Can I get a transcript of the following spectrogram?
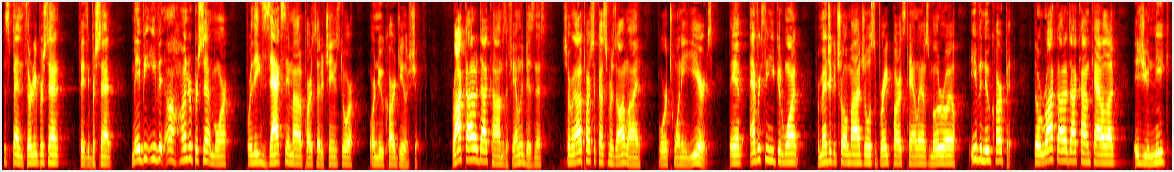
to spend 30%, 50%, maybe even 100% more for the exact same amount of parts at a chain store or new car dealership? RockAuto.com is a family business serving auto parts to customers online for 20 years. They have everything you could want from engine control modules to brake parts, tail lamps, motor oil, even new carpet. The RockAuto.com catalog is unique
